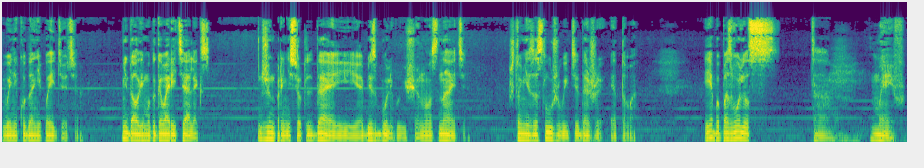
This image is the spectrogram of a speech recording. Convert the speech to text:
«Вы никуда не пойдете». Не дал ему договорить Алекс. Джин принесет льда и обезболивающую, но знайте, что не заслуживаете даже этого. Я бы позволил с... Мэйв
